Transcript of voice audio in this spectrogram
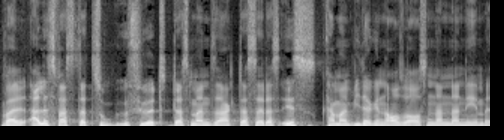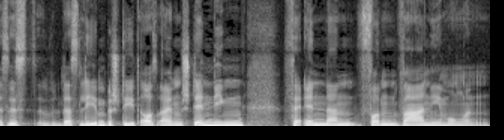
Weil alles, was dazu geführt, dass man sagt, dass er das ist, kann man wieder genauso auseinandernehmen. Es ist, das Leben besteht aus einem ständigen Verändern von Wahrnehmungen.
